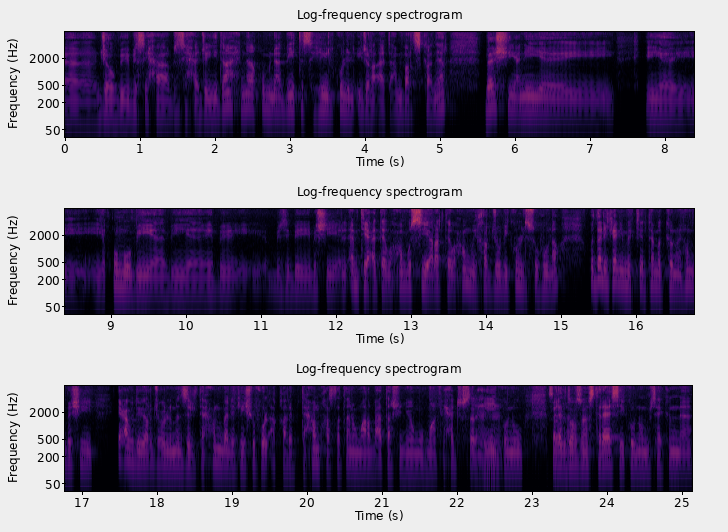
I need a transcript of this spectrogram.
آه، جاوا بصحه بصحة جيدة. إحنا قمنا بتسهيل كل الإجراءات عن برد سكانير باش يعني آه، يقوموا باش الأمتعة تاعهم والسيارات تاعهم ويخرجوا بكل سهولة. وذلك يعني تمكنهم باش يعاودوا يرجعوا للمنزل تاعهم بالك يشوفوا الأقارب تاعهم خاصة هما 14 يوم وهما في حج صحي يكونوا بالك دون ستريس يكونوا مساكن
